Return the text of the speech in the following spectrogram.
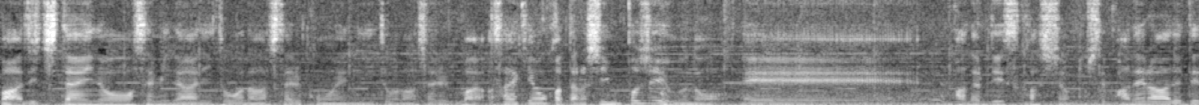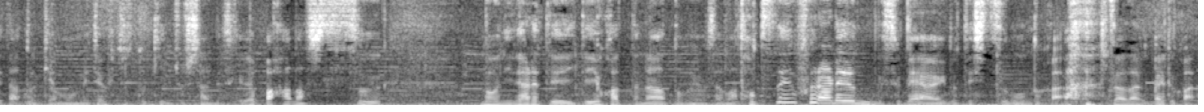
まあ、自治体のセミナーに登壇したり講演に登壇したり、まあ、最近多かったのはシンポジウムの、えーパネルディスカッションとしてパネラーで出た時はもうめちゃくちゃちょっと緊張したんですけどやっぱ話すのに慣れていてよかったなと思います。まあ、突然振られるんですよね、ああいうのって質問とか 座談会とか、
